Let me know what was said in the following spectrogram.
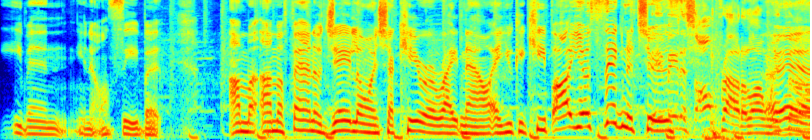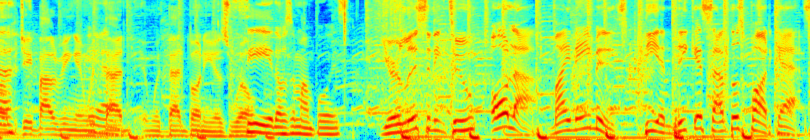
even you know see, but. I'm a, I'm a fan of J Lo and Shakira right now, and you can keep all your signatures. They made us all proud, along with Yeah. uh, J Balvin and with Yeah. Bad and with Bad Bunny as well. See, those are my boys. You're listening to Hola, my name is the Enrique Santos Podcast.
